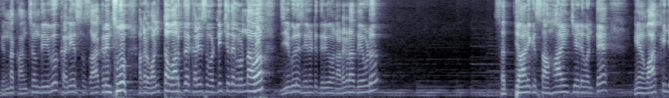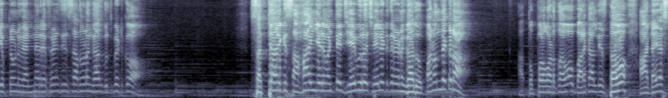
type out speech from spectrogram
తిన్న కంచం దీవు కనీసం సహకరించు. అక్కడ వంట వార్త కనీసం వడ్డించే దగ్గర ఉన్నావా? జీబులు చేయనట్టు తిరిగి అని అడగడా దేవుడు? సత్యానికి సహాయం చేయడం అంటే నేను వాక్యం చెప్పినప్పుడు వెంటనే రెఫరెన్స్ తీసి చదవడం కాదు గుర్తుపెట్టుకో. సత్యానికి సహాయం చేయడం అంటే జేబులో చేయలేట్టు తిరగడం కాదు. పని ఉంది ఇక్కడ. ఆ తుప్పలు కొడతావో బరకాలు తీస్తావో ఆ డయస్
